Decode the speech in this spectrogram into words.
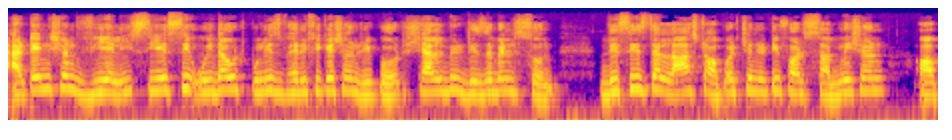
Attention VLE CSC without police verification report shall be disabled soon this is the last opportunity for submission of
